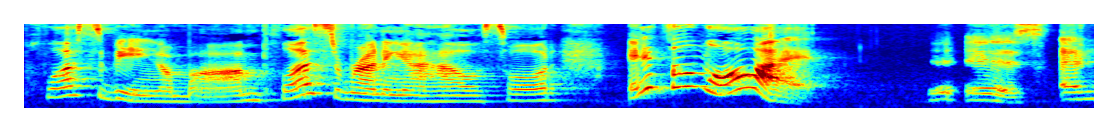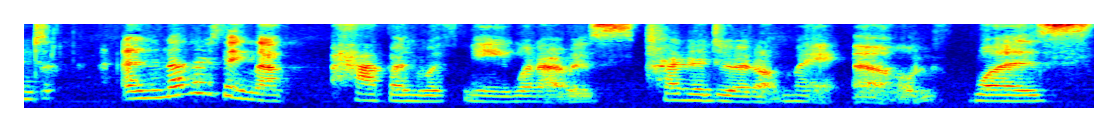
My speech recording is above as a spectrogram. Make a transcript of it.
plus being a mom, plus running a household. It's a lot. It is. And another thing that happened with me when I was trying to do it on my own was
